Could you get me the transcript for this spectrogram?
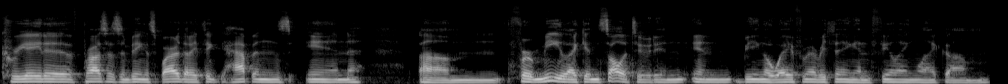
creative process and being inspired that i think happens in um for me like in solitude in in being away from everything and feeling like um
